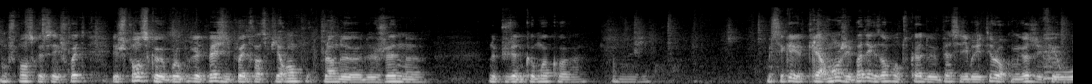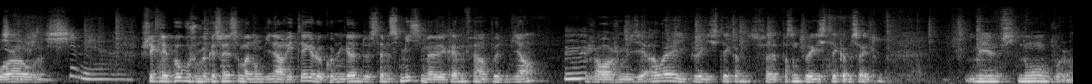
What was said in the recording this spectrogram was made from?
donc je pense que c'est chouette. Et je pense que pour le coup le pêche il peut être inspirant pour plein de, de jeunes euh, de plus jeunes que moi quoi à mon avis mais c'est que clairement j'ai pas d'exemple en tout cas de plein célébrité alors coming out j'ai fait J'ai waouh mais. euh, je sais que l'époque où je me questionnais sur ma non-binarité le coming out de Sam Smith il m'avait quand même fait un peu de bien mm. Genre, je me disais, ah ouais, il peut exister comme ça, cette personne peut exister comme ça et tout. Mais euh, sinon, voilà.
